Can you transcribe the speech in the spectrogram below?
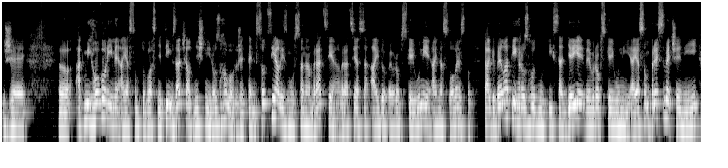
že uh, ak my hovoríme, a ja som to vlastne tým začal dnešný rozhovor, že ten socializmus sa nám vracia, vracia sa aj do Európskej únie, aj na Slovensko, tak veľa tých rozhodnutí sa deje v Európskej únii. A ja som presvedčený,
